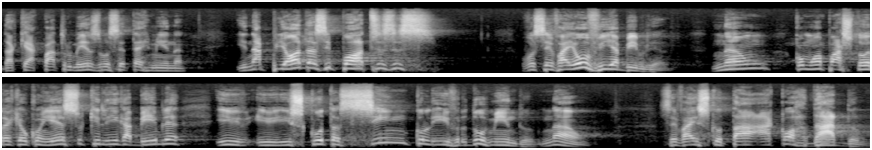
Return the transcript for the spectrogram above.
daqui a quatro meses você termina. E na pior das hipóteses, você vai ouvir a Bíblia. Não como uma pastora que eu conheço que liga a Bíblia e, e escuta cinco livros dormindo. Não. Você vai escutar acordado.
